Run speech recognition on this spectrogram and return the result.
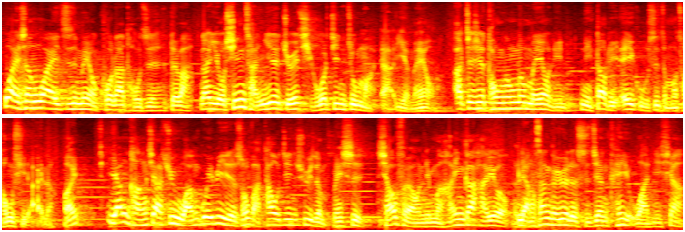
外商外资没有扩大投资，对吧？那有新产业崛起或进驻吗？呀，也没有啊，这些通通都没有。你你到底 A 股是怎么冲起来的？哎，央行下去玩规避的手法套进去的，没事。小粉哦，你们还应该还有两三个月的时间可以玩一下。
